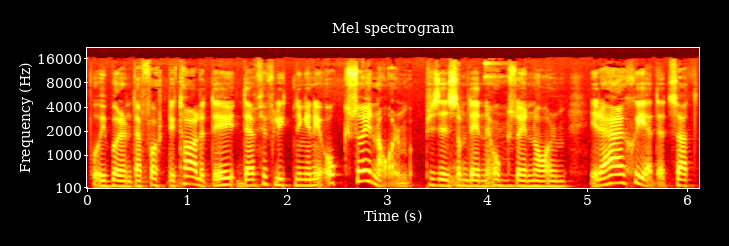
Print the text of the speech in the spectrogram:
på, i början av 40-talet. Det, den förflyttningen är också enorm. Precis som den är mm. också enorm i det här skedet. Så att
